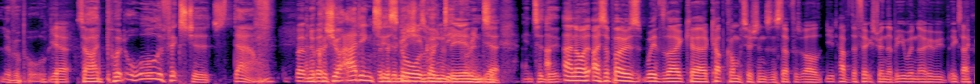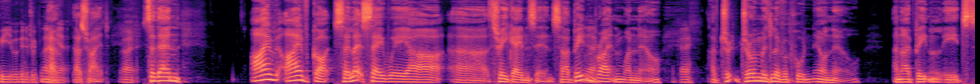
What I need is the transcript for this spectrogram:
Liverpool. Yeah. So I'd put all the fixtures down. But- and of but- course, you're adding to the scores you go wouldn't be deeper in- into, yeah. into the. And I, I suppose with like uh, cup competitions and stuff as well, you'd have the fixture in there, but you wouldn't know who exactly you were going to be playing no, yet. that's right. Right. So then I'm I've got so let's say we are uh, three games in. So I've beaten Yeah. Brighton one 0 Okay. I've dr- drawn with Liverpool nil nil, and I've beaten Leeds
